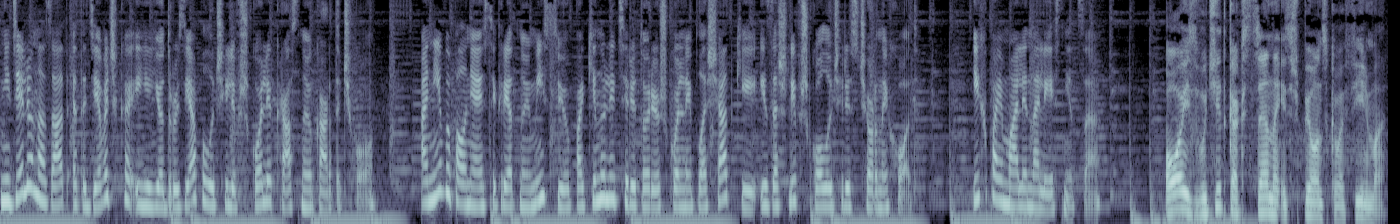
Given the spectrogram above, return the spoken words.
Неделю назад эта девочка и ее друзья получили в школе красную карточку. Они, выполняя секретную миссию, покинули территорию школьной площадки и зашли в школу через черный ход. Их поймали на лестнице. Ой, звучит как сцена из шпионского фильма.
